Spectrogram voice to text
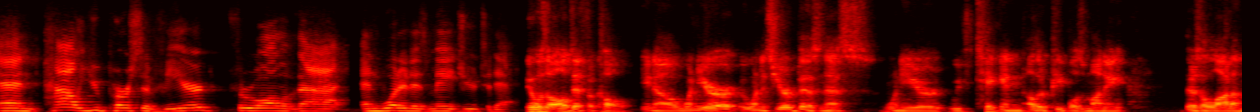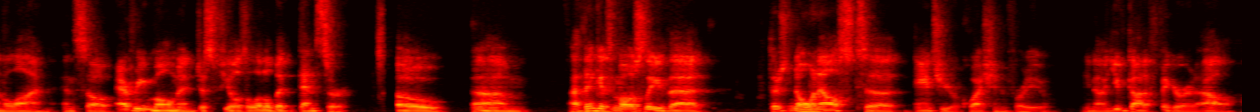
and how you persevered through all of that and what it has made you today? It was all difficult. You know, when you're when it's your business, when you're we've taken other people's money, there's a lot on the line. And so every moment just feels a little bit denser. So um I think it's mostly that there's no one else to answer your question for you. You know, you've got to figure it out.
